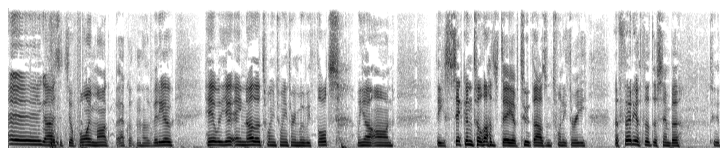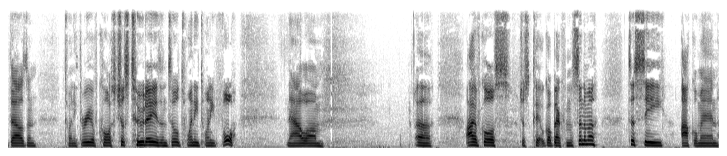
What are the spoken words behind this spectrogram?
Hey guys, it's your boy Marc back with another video. Here with yet another 2023 movie thoughts. We are on the second to last day of 2023, the 30th of December 2023. Of course, just two days until 2024. Now, um, uh, I of course just got back from the cinema to see Aquaman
